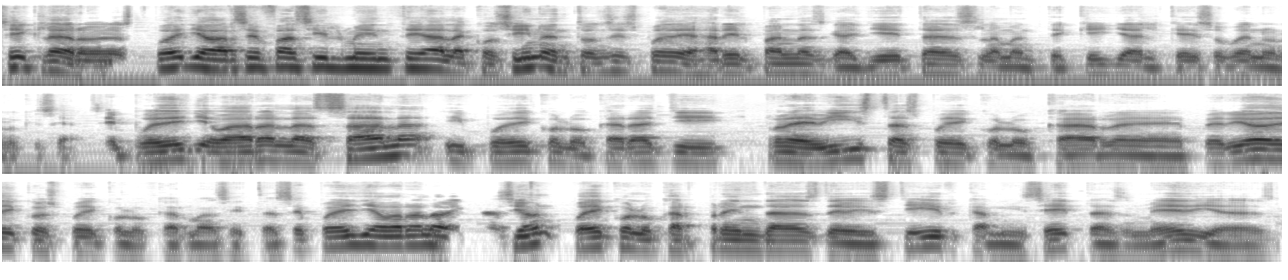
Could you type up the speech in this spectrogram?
Sí, claro, puede llevarse fácilmente a la cocina, entonces puede dejar el pan, las galletas, la mantequilla, el queso, bueno, lo que sea. Se puede llevar a la sala y puede colocar allí revistas, puede colocar eh, periódicos, puede colocar macetas. Se puede llevar a la habitación, puede colocar prendas de vestir, camisetas, medias,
